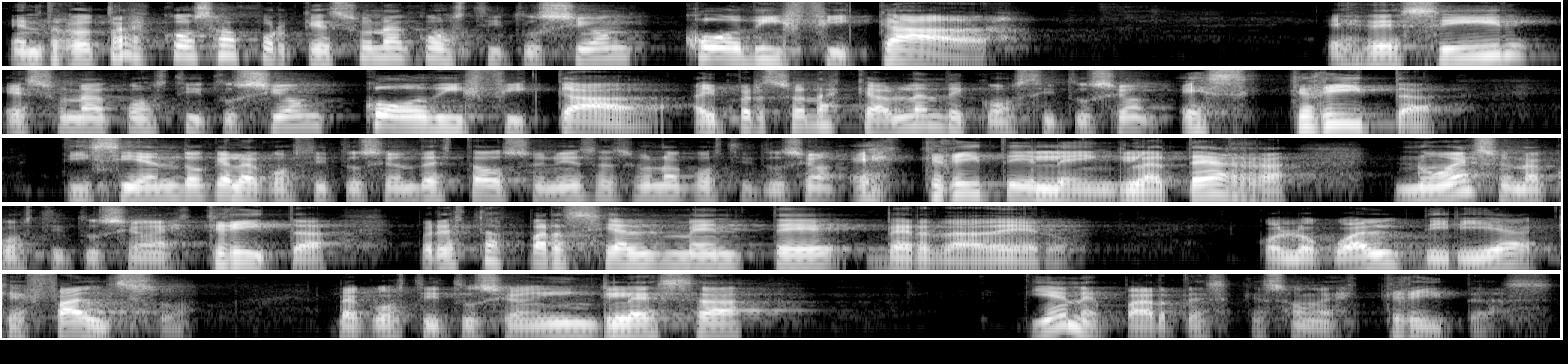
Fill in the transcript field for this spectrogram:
Entre otras cosas porque es una constitución codificada. Es decir, es una constitución codificada. Hay personas que hablan de constitución escrita diciendo que la Constitución de Estados Unidos es una constitución escrita y la Inglaterra no es una constitución escrita, pero esto es parcialmente verdadero, con lo cual diría que es falso. La Constitución inglesa tiene partes que son escritas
